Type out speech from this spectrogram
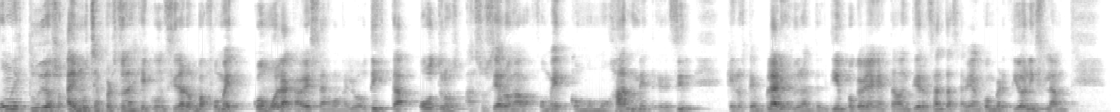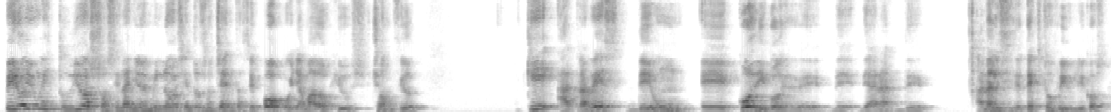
un estudioso, hay muchas personas que consideraron Baphomet como la cabeza de Juan el Bautista, otros asociaron a Baphomet como Mohammed, es decir, que los templarios durante el tiempo que habían estado en Tierra Santa se habían convertido al Islam. Pero hay un estudioso hacia el año de 1980, hace poco, llamado Hugh Schonfield, que a través de un eh, código de, análisis de textos bíblicos,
